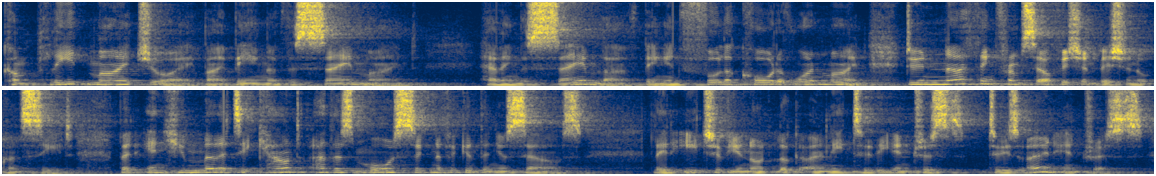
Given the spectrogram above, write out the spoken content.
complete my joy by being of the same mind, having the same love, being in full accord of one mind. Do nothing from selfish ambition or conceit, but in humility count others more significant than yourselves. Let each of you not look only to the interests to his own interests,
